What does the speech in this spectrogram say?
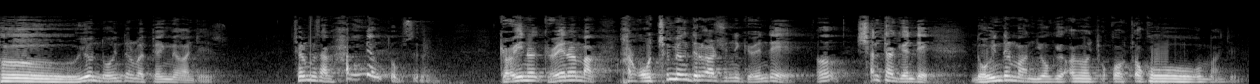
허연 노인들만 100명 앉아있어. 젊은 사람 한 명도 없어요. 교회는, 교회는 막 한 5천 명 들어갈 수 있는 교회인데, 어? 샨타 교회인데, 노인들만 여기, 어, 조금, 조금만 앉아있어.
